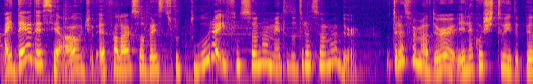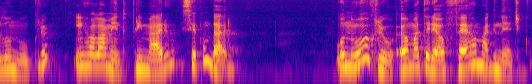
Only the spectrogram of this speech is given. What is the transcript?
A ideia desse áudio é falar sobre a estrutura e funcionamento do transformador. O transformador ele é constituído pelo núcleo, enrolamento primário e secundário. O núcleo é o material ferromagnético,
